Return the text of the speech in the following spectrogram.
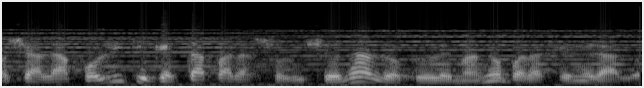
O sea, la política está para solucionar los problemas, no para generarlos.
